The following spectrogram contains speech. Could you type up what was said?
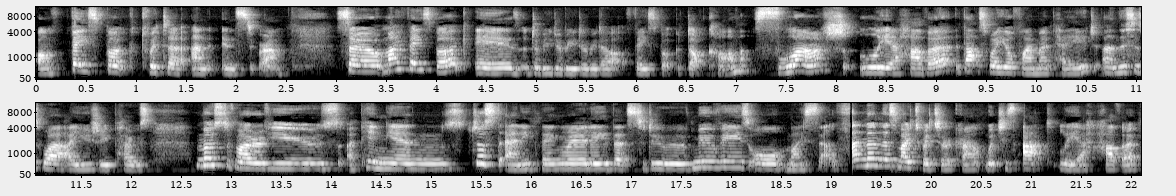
on Facebook, Twitter and Instagram. So my Facebook is www.facebook.com slash Leah. That's where you'll find my page and this is where I usually post most of my reviews, opinions, just anything really that's to do with movies or myself. And then there's my Twitter account which is at Leah Hather.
